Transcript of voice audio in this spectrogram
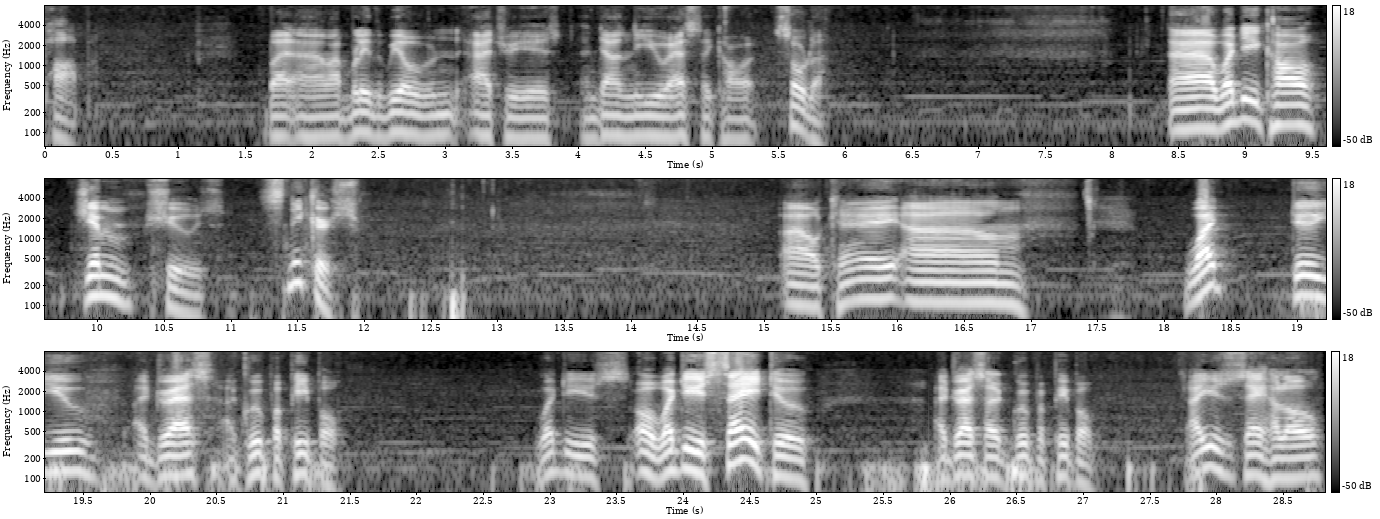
pop, but um, I believe the real one actually is, and down in the U.S. they call it soda. Uh, what do you call gym shoes? Sneakers. Okay. Um, what do you address a group of people? What do you oh what do you say to address a group of people? I usually say hello,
